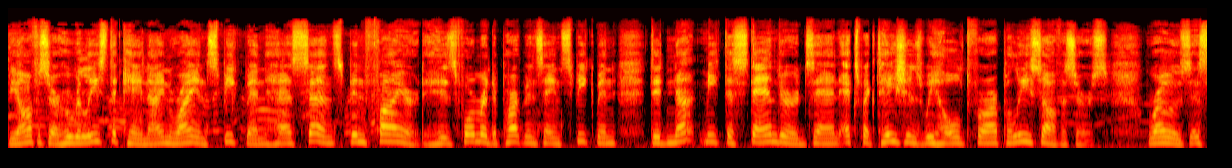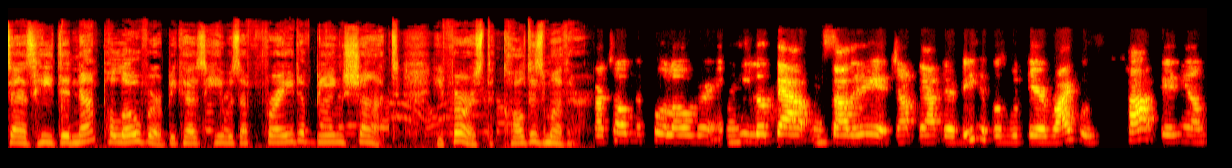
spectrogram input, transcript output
The officer who released the canine, Ryan Speakman, has since been fired. His former department saying Speakman did not meet the standards and expectations we hold for our police officers. Rose says he did not pull over because he was afraid of being shot. He first called his mother. I told him to pull over, and when he looked out and saw that they had jumped out their vehicles with their rifles cocked at him,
